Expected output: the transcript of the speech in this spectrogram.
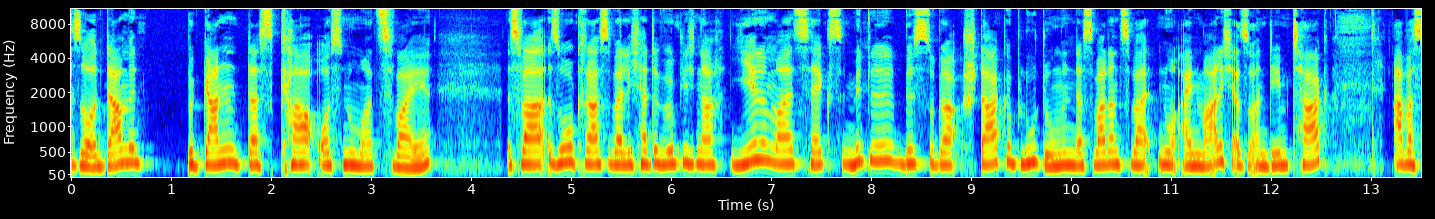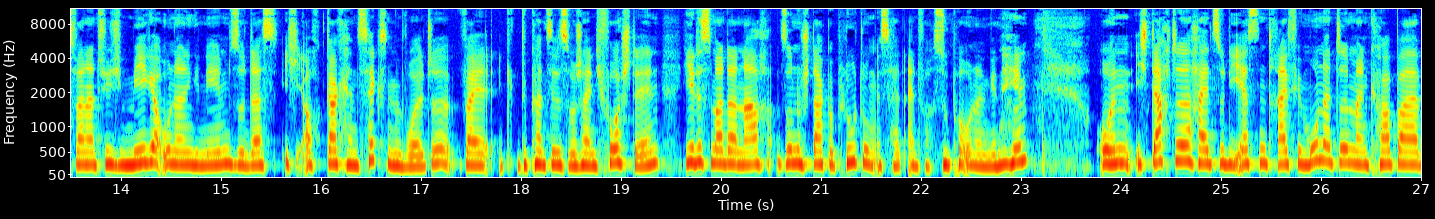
So, damit begann das Chaos Nummer zwei. Es war so krass, weil ich hatte wirklich nach jedem Mal Sex mittel bis sogar starke Blutungen. Das war dann zwar nur einmalig, also an dem Tag, aber es war natürlich mega unangenehm, sodass ich auch gar keinen Sex mehr wollte, weil du kannst dir das wahrscheinlich vorstellen. Jedes Mal danach so eine starke Blutung ist halt einfach super unangenehm. Und ich dachte halt so die ersten drei, vier Monate, mein Körper,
